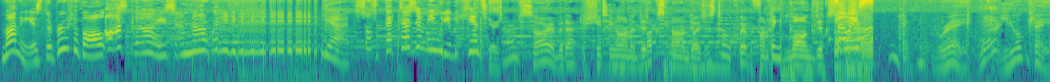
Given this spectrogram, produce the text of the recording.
Money is the root of all Us guys, I'm not ready to get yet. So that doesn't mean we have a cancer. I'm sorry, but after shitting on a Dixon, I just don't quit on long distance. So he's Rei, are you okay?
